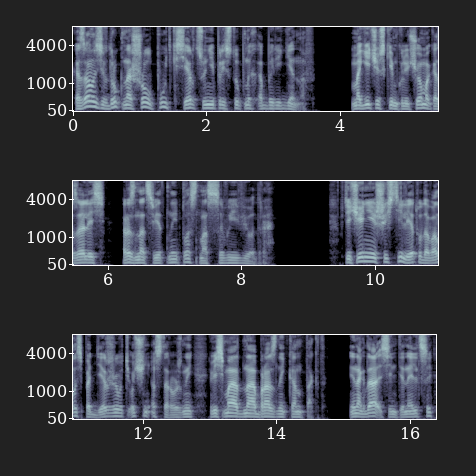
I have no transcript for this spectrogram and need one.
казалось, вдруг нашел путь к сердцу неприступных аборигенов. Магическим ключом оказались разноцветные пластмассовые ведра. В течение шести лет удавалось поддерживать очень осторожный, весьма однообразный контакт. Иногда сентинельцы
